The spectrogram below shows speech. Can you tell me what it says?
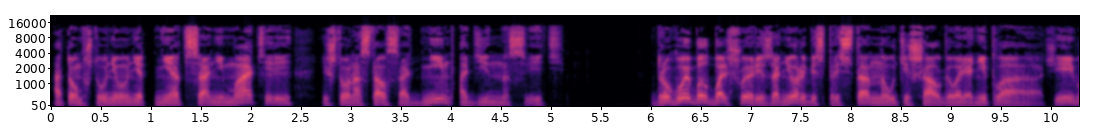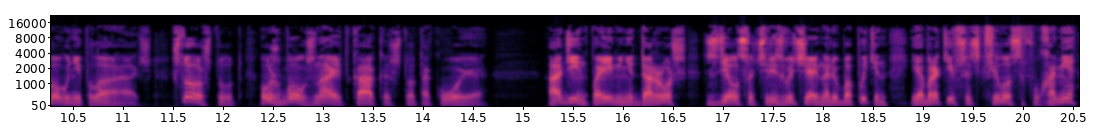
о том, что у него нет ни отца, ни матери, и что он остался одним, один на свете. Другой был большой резонер и беспрестанно утешал, говоря, «Не плачь, ей-богу, не плачь. Что ж тут, уж Бог знает, как и что такое». Один по имени Дорож сделался чрезвычайно любопытен и, обратившись к философу Хаме,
